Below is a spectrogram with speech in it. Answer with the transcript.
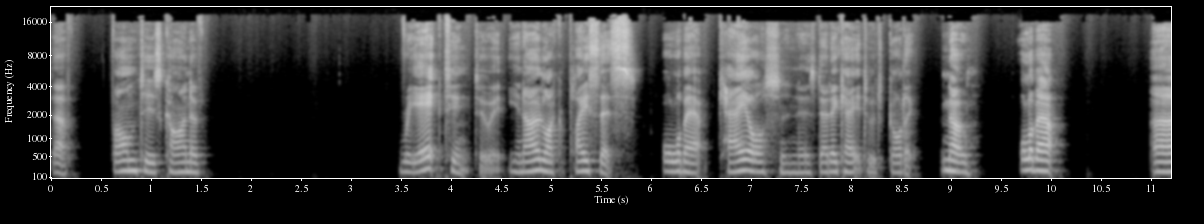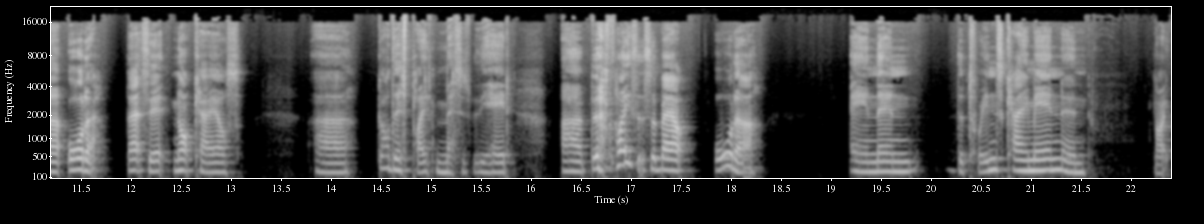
the font is kind of reacting to it, you know, like a place that's all about chaos and is dedicated to its god. No, all about uh, order. That's it, not chaos. Uh, God, this place messes with your head. Uh, the place that's about order. And then the twins came in and like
